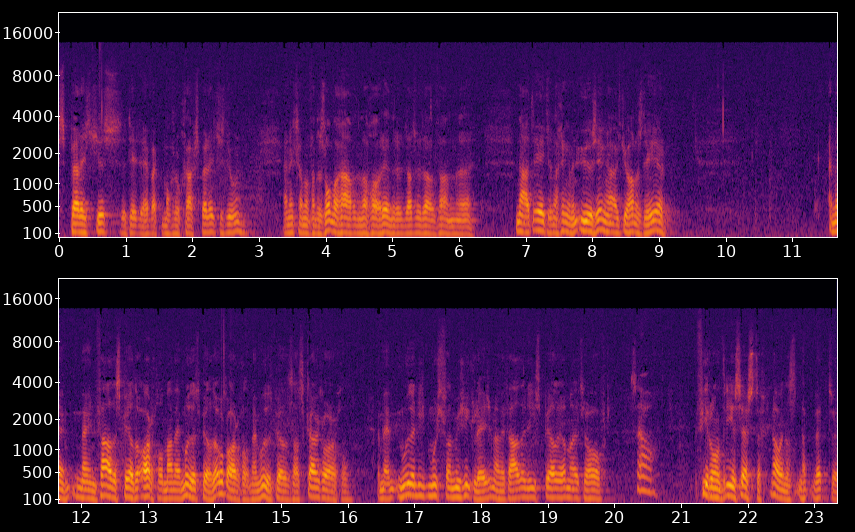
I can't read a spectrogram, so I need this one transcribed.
Spelletjes, ik mocht ook graag spelletjes doen. En ik kan me van de zondagavond nog wel herinneren dat we dan van, eh, na het eten, dan gingen we een uur zingen uit Johannes de Heer. En mijn, mijn vader speelde orgel, maar mijn moeder speelde ook orgel. Mijn moeder speelde zelfs kerkorgel. En mijn moeder die moest van muziek lezen, maar mijn vader die speelde helemaal uit zijn hoofd. Zo. 463. Nou, en dan werd eh,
